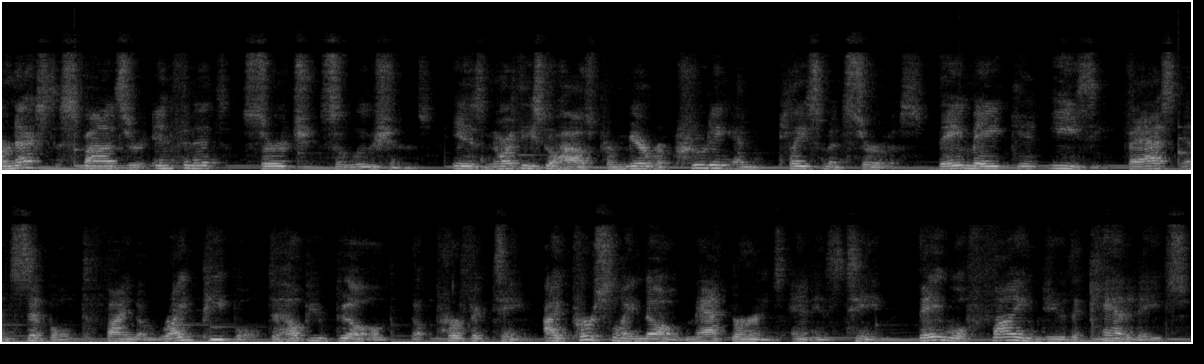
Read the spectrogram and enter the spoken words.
Our next sponsor, Infinite Search Solutions, is Northeast Ohio's premier recruiting and placement service. They make it easy, fast, and simple to find the right people to help you build the perfect team. I personally know Matt Burns and his team. They will find you the candidates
